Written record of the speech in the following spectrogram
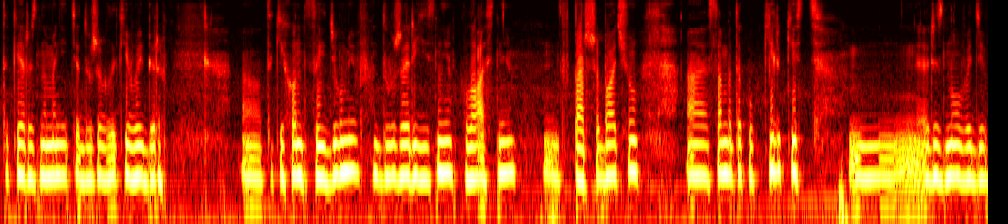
таке різноманіття, дуже великий вибір е, таких онцидіумів, дуже різні, класні. Вперше бачу е, саме таку кількість різновидів,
